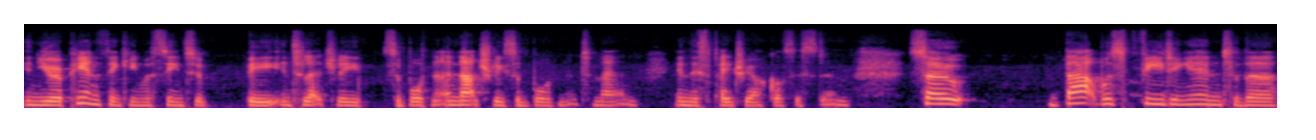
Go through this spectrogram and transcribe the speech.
in european thinking were seen to be intellectually subordinate and naturally subordinate to men in this patriarchal system so that was feeding into the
